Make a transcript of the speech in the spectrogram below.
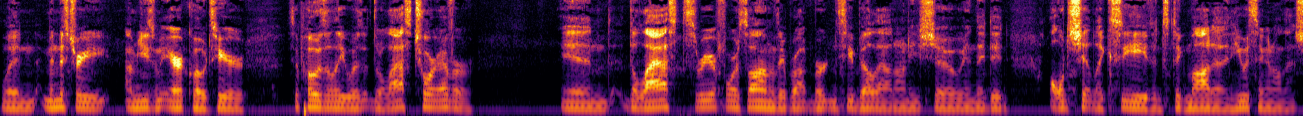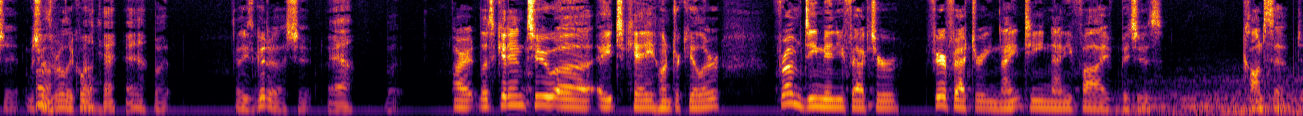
When Ministry, I'm using air quotes here, supposedly was their last tour ever. And the last three or four songs, they brought Burton C. Bell out on each show, and they did old shit like Seeds and Stigmata, and he was singing all that shit, which was really cool. Okay, yeah, But he's good at that shit. yeah. But all right, let's get into uh, HK Hunter Killer from Demanufacture Fear Factory 1995, bitches. Concept.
